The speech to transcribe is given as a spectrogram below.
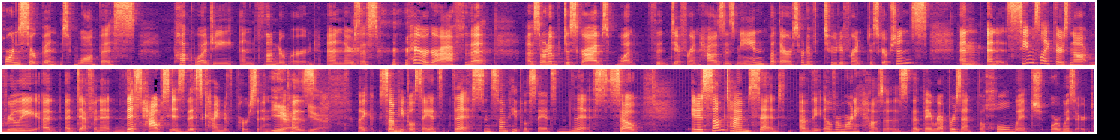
horned serpent wampus puckwudgie and thunderbird. And there's this paragraph that uh, sort of describes what the different houses mean but there are sort of two different descriptions. And and it seems like there's not really a, a definite this house is this kind of person. Yeah, because yeah. like some people say it's this and some people say it's this. So it is sometimes said of the Ilvermorny houses that they represent the whole witch or wizard.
